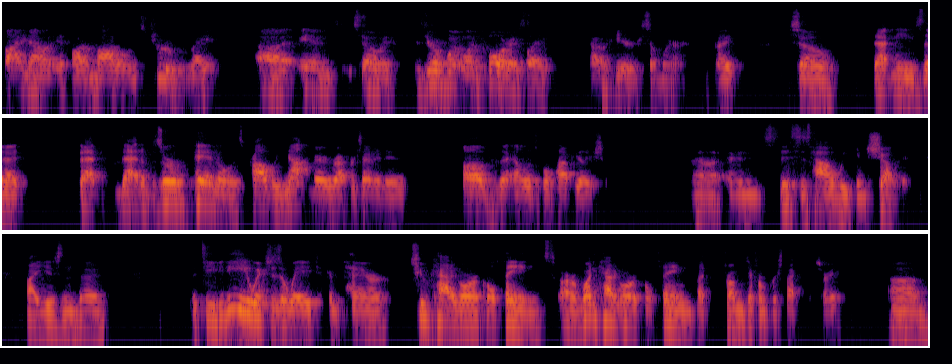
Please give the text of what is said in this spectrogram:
find out if our model is true, right? Uh, and so if 0.14 is like out here somewhere, right? So that means that that that observed panel is probably not very representative of the eligible population. Uh, and this is how we can show it by using the, the TVD, which is a way to compare two categorical things or one categorical thing, but from different perspectives, right? Um,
